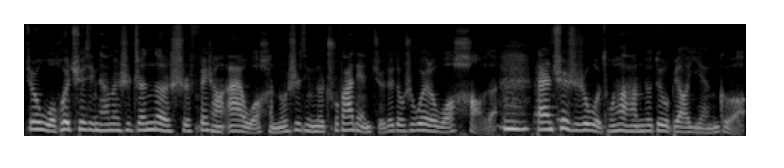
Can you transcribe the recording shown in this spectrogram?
就是我会确信他们是真的是非常爱我，很多事情的出发点绝对都是为了我好的。嗯但是确实是我从小他们就对我比较严格。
